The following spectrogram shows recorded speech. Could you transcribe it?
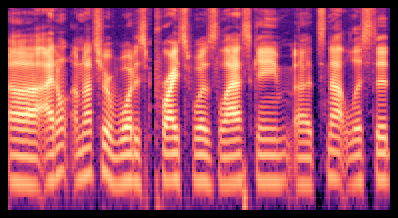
Uh, I don't. I'm not sure what his price was last game. Uh, it's not listed,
